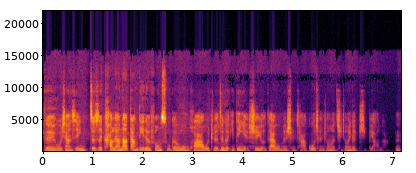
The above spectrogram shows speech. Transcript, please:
对，我相信就是考量到当地的风俗跟文化，我觉得这个一定也是有在我们审查过程中的其中一个指标了。嗯，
